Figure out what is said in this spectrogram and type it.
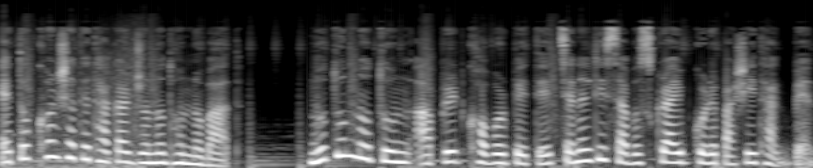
এতক্ষণ সাথে থাকার জন্য ধন্যবাদ। নতুন নতুন আপডেট খবর পেতে চ্যানেলটি সাবস্ক্রাইব করে পাশেই থাকবেন।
